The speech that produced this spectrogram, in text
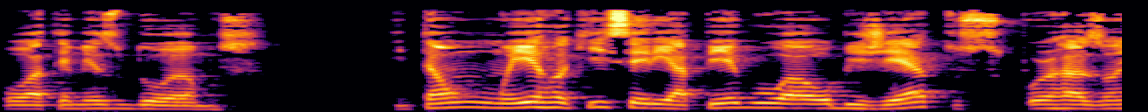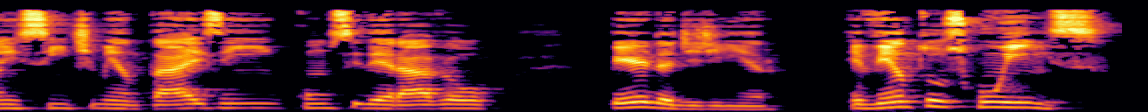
ou até mesmo doamos. Então, um erro aqui seria apego a objetos por razões sentimentais e considerável perda de dinheiro. Eventos ruins,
